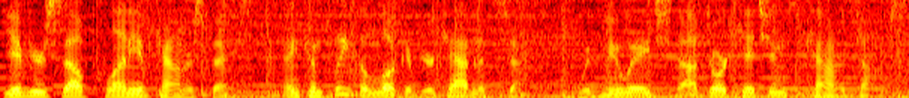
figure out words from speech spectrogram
Give yourself plenty of counter space and complete the look of your cabinet set with NewAge outdoor kitchens countertops.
